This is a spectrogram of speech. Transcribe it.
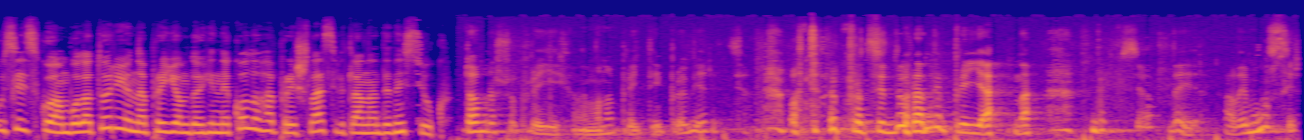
У сільську амбулаторію на прийом до гінеколога прийшла Світлана Денисюк. Добре, що приїхали, можна прийти і провіритися. От процедура неприємна. Да все, да але мусиш.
